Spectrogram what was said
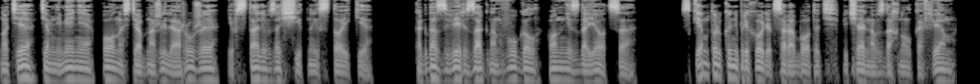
но те, тем не менее, полностью обнажили оружие и встали в защитные стойки. Когда зверь загнан в угол, он не сдается. «С кем только не приходится работать», — печально вздохнул Кафем,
